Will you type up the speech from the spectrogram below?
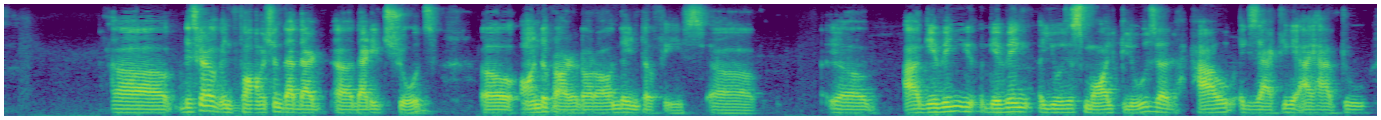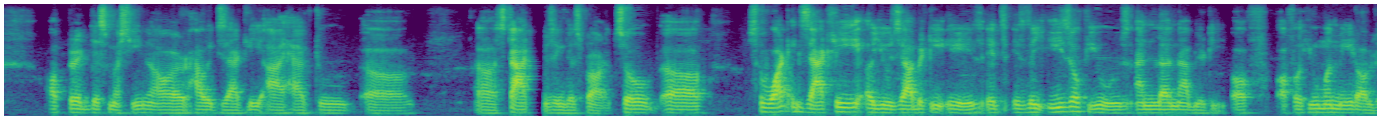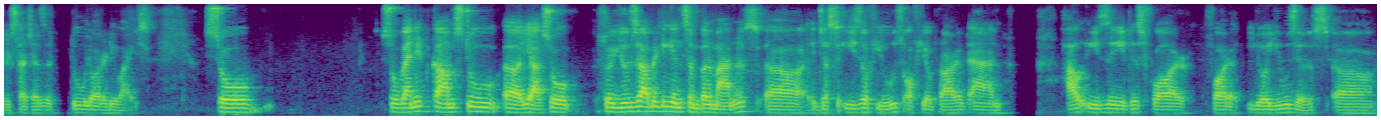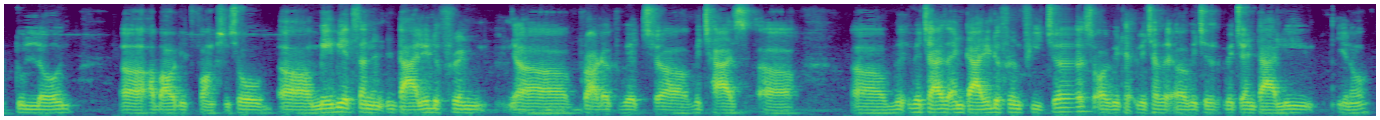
uh, this kind of information that that that it shows on the product or on the interface are giving you giving a user small clues of how exactly I have to operate this machine or how exactly I have to uh, uh, start using this product. So, uh, so what exactly a usability is? It's is the ease of use and learnability of of a human-made object such as a tool or a device. So, so when it comes to uh, yeah, so so usability in simple manners, just ease of use of your product and how easy it is for for your users uh, to learn about its function. So uh, maybe it's an entirely different uh, product which uh, which has uh, which has entirely different features or which which has which is which entirely you know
